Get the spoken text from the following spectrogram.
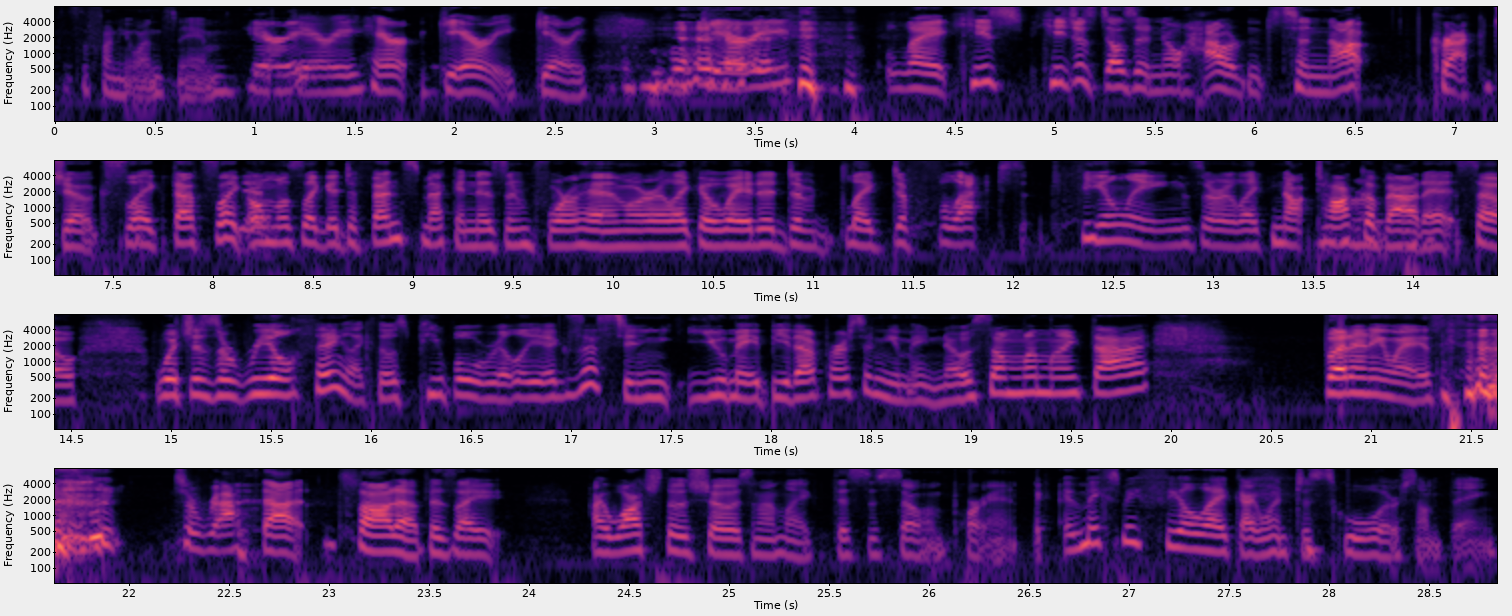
What's the funny one's name? Gary. gary Har- Gary, Gary, Gary, like he's he just doesn't know how to not crack jokes. Like that's like Yeah. almost like a defense mechanism for him, or like a way to de- like deflect feelings or like not talk about it. So, which is a real thing. Like those people really exist, and you may be that person. You may know someone like that. But anyways, to wrap that thought up, is I I watch those shows and I'm like, this is so important. It makes me feel like I went to school or something.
